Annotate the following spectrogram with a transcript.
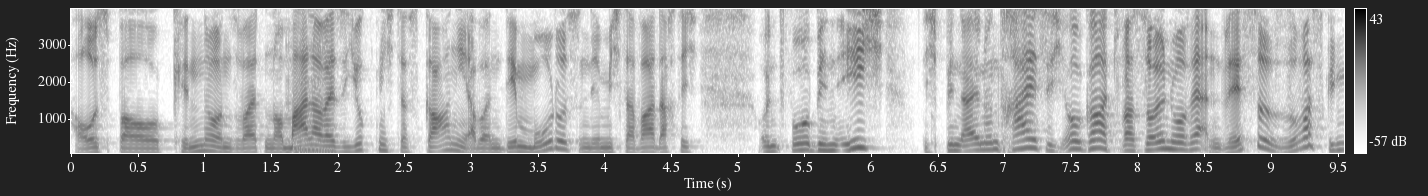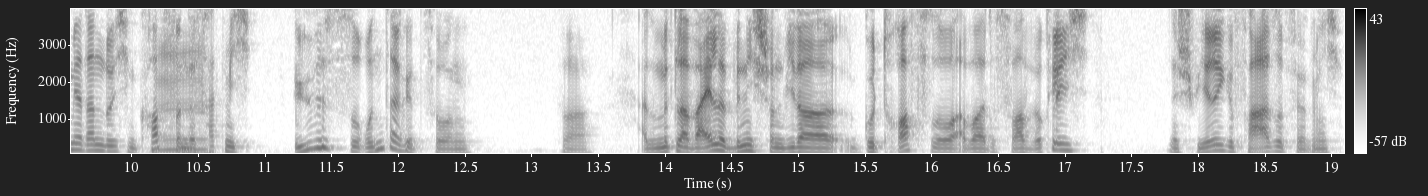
Hausbau, Kinder und so weiter. Normalerweise juckt mich das gar nie, aber in dem Modus, in dem ich da war, dachte ich, und wo bin ich? Ich bin 31, oh Gott, was soll nur werden? Weißt du, sowas ging mir dann durch den Kopf und das hat mich übelst so runtergezogen. So. Also mittlerweile bin ich schon wieder gut drauf, so, aber das war wirklich eine schwierige Phase für mich.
